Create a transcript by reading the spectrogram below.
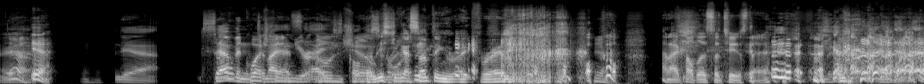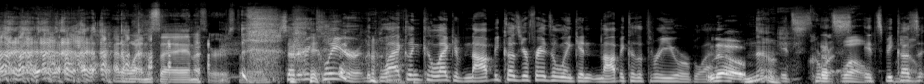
Yeah. Yeah. Yeah. Seven question tonight. Your I own just called show. At least you got something right for everything. And I call this a Tuesday, and a Wednesday, and a Thursday. So to be clear, the Black Lincoln Collective, not because you're friends of Lincoln, not because of three you were black. No, No. It's Correct. It's, Well, it's because no.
